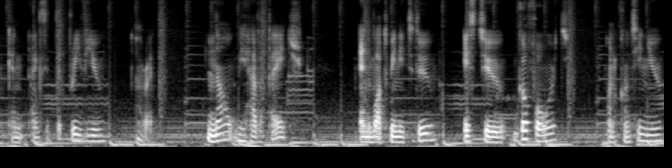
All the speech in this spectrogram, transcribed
we can exit the preview. All right, now we have a page and what we need to do is to go forward on continue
